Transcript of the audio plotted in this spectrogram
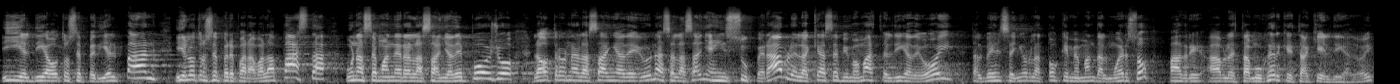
y el día otro se pedía el pan y el otro se preparaba la pasta. Una semana era lasaña de pollo, la otra una lasaña de una lasaña insuperable la que hace mi mamá hasta el día de hoy. Tal vez el Señor la toque y me manda almuerzo. Padre, habla esta mujer que está aquí el día de hoy.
